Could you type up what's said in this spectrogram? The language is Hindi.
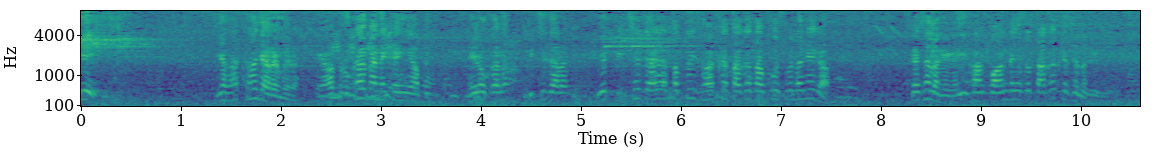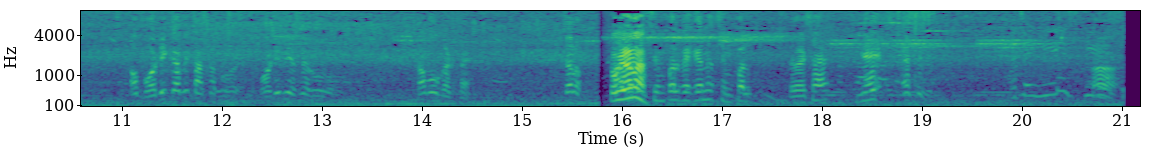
ये ये हाथ कहाँ जा रहा है मेरा? यहाँ तो हाथ रोका है मैंने कहीं यहाँ पे। नहीं रोका ना पीछे जा रहा है। ये पीछे जाएगा तब तो इस हाथ का ताकत आपको इसमें लगेगा। कैसे लगेगा? ये हाथ बाँध देंगे तो ताकत कैसे लगेगी? और बॉडी का भी ताकत होगा। बॉडी भी ऐसे रोल तब वो घटता है। चलो। हो गया ना? सिंपल फेंके ना सिंपल वैसा ऐसा है। ये ऐसे। हाँ।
